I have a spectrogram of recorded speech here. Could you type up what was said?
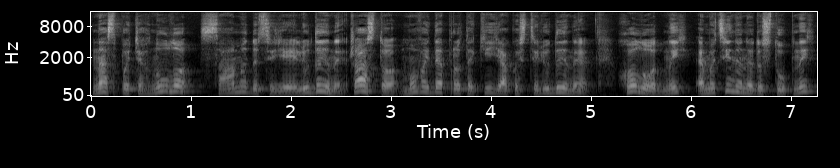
нас потягнуло саме до цієї людини. Часто мова йде про такі якості людини: холодний, емоційно недоступний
